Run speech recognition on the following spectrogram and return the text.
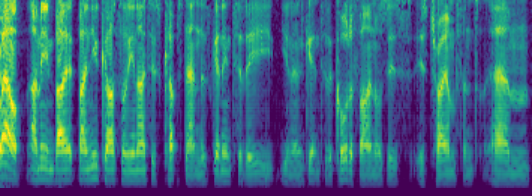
Well, I mean, by, by Newcastle United's cup standards, getting to the you know getting to the quarterfinals is is triumphant. Um,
